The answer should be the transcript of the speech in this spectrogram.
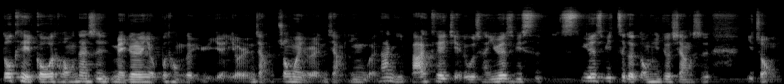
都可以沟通，但是每个人有不同的语言，有人讲中文，有人讲英文。那你把它可以解读成 USB 四 USB 这个东西，就像是一种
